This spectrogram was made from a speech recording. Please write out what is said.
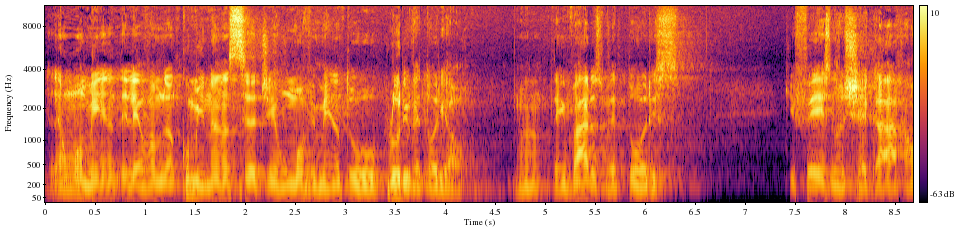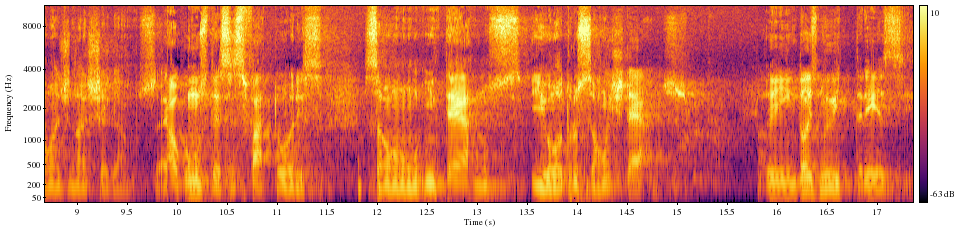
ele é um momento, ele é vamos dizer, uma culminância de um movimento plurivetorial. Né? Tem vários vetores que fez nos chegar aonde nós chegamos. Alguns desses fatores são internos e outros são externos. Em 2013,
